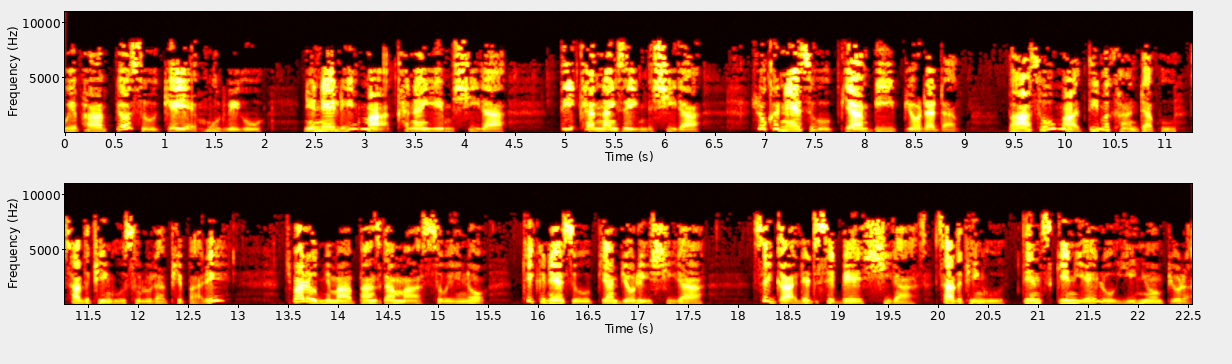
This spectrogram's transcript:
ဝေဖန်ပြောဆိုခဲ့ရဲ့မှုတွေကိုနည်းနည်းလေးမှခံနိုင်ရည်မရှိတာသီးခံနိုင်စိတ်မရှိတာလွတ်ခနဲဆိုပြန်ပြီးပြောတတ်တာဘာဆိုမှသီးမခံတတ်ဘူးစသဖြင့်ကိုဆိုလိုတာဖြစ်ပါတယ်။ကျမတို့မြန်မာဘန်းစကားမှာဆိုရင်တော့ထိတ်ခနဲဆိုပြန်ပြောလို့ရှိတာ စိတ်ကလက်တစ်စစ်ပဲရှိတာစသဖြင့်ကို thin skin ရဲ့လို့ရည်ညွှန်းပြောတာ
